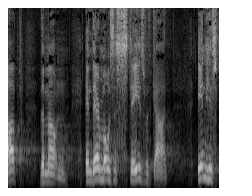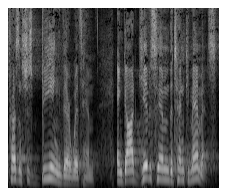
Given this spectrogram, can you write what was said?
up the mountain. And there Moses stays with God in his presence, just being there with him. And God gives him the Ten Commandments.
